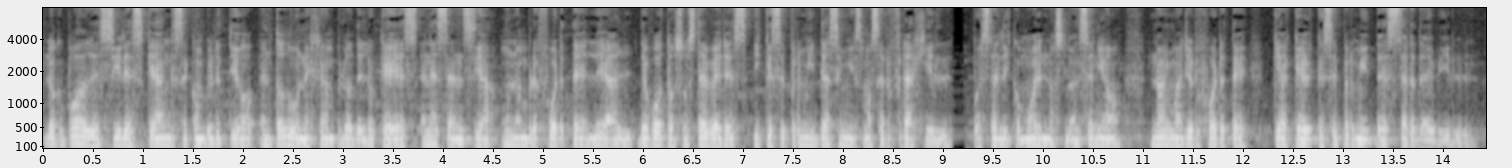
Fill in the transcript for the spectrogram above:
lo que puedo decir es que Ang se convirtió en todo un ejemplo de lo que es, en esencia, un hombre fuerte, leal, devoto a sus deberes y que se permite a sí mismo ser frágil, pues tal y como él nos lo enseñó, no hay mayor fuerte que aquel que se permite ser débil.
